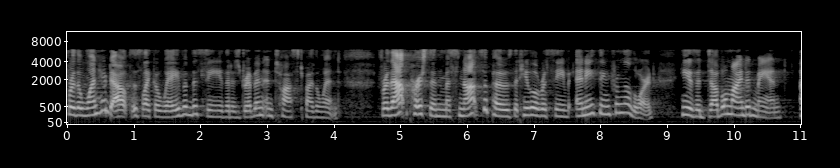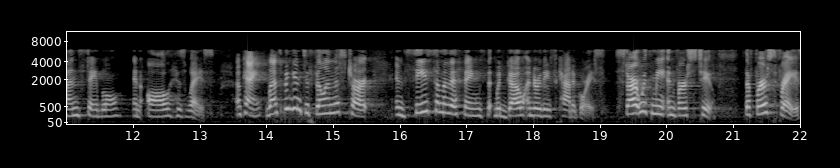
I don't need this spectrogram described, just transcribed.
For the one who doubts is like a wave of the sea that is driven and tossed by the wind. For that person must not suppose that he will receive anything from the Lord. He is a double minded man, unstable in all his ways. Okay, let's begin to fill in this chart and see some of the things that would go under these categories. Start with me in verse 2. The first phrase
